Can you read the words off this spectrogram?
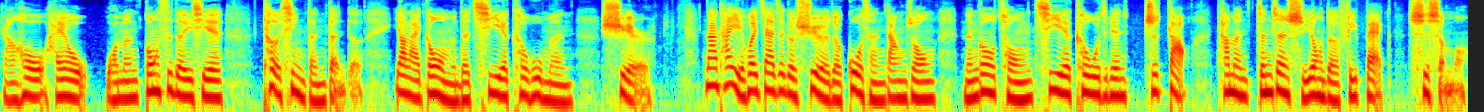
然后还有我们公司的一些特性等等的，要来跟我们的企业客户们 share。那他也会在这个 share 的过程当中，能够从企业客户这边知道他们真正使用的 feedback 是什么，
